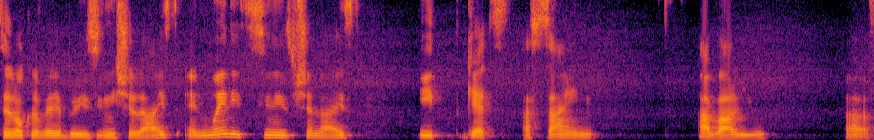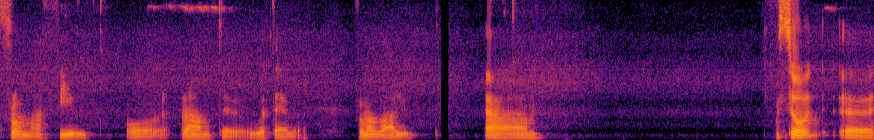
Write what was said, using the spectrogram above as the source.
the local variable is initialized and when it's initialized it gets assigned a value uh, from a field or a parameter or whatever from a value. Um, so uh,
